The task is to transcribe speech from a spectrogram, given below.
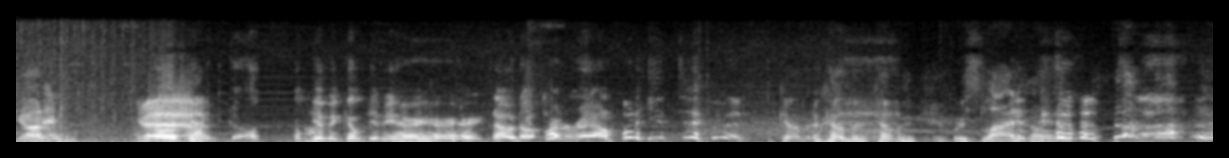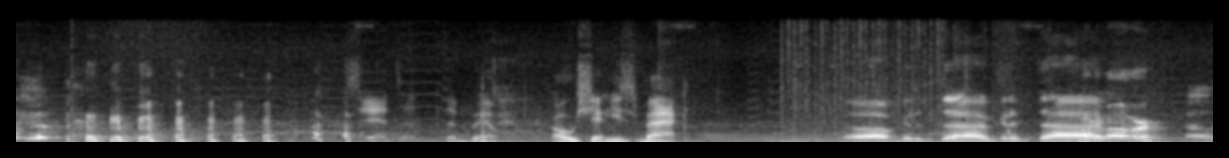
got him. Oh, Yeah. get, oh, come get me, come get me, hurry, hurry, hurry. No, don't turn around. What are you doing? I'm coming. I'm coming. I'm coming. We're sliding all over. Santa, the bell. Oh shit, he's back. oh, I'm gonna die, I'm gonna Run him die. over. Where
